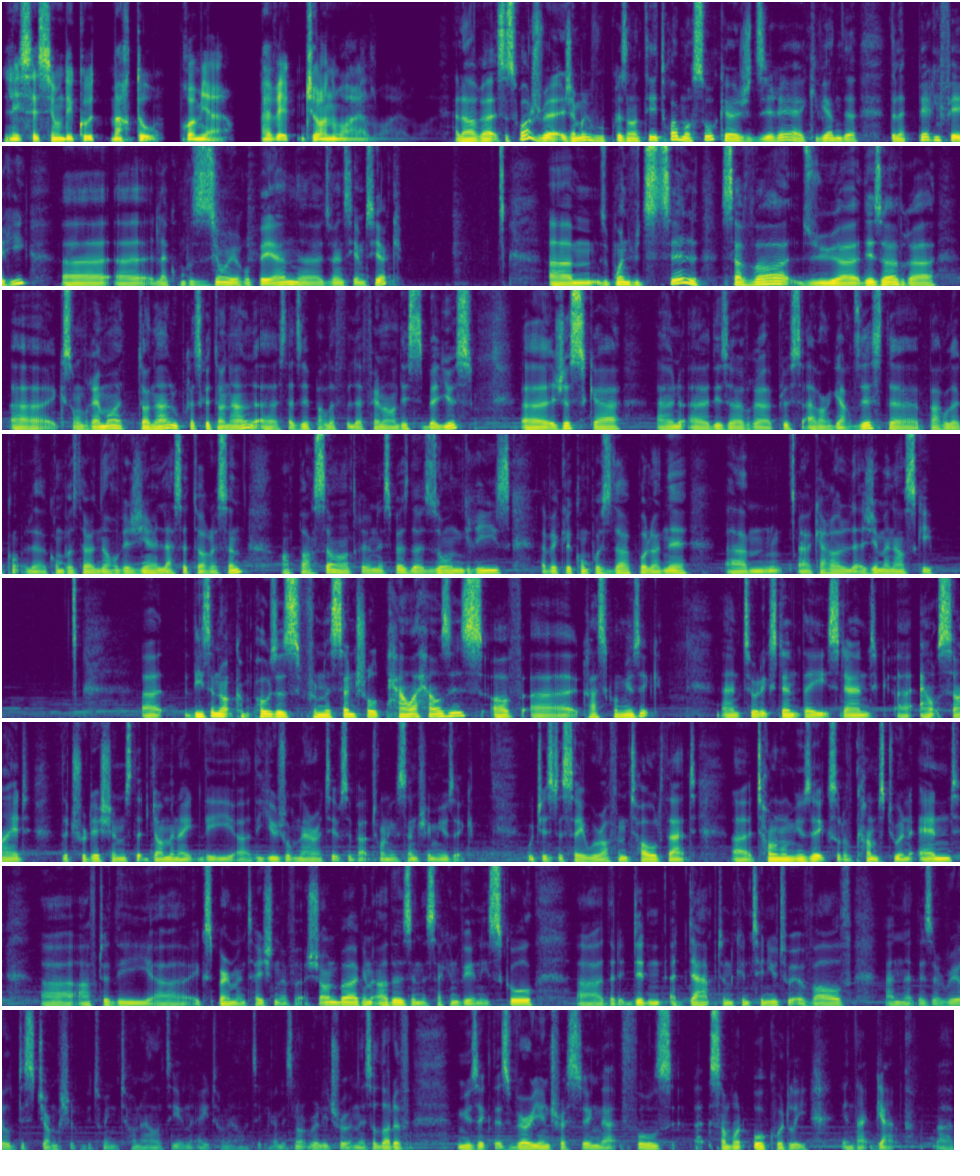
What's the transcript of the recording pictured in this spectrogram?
Les sessions d'écoute Marteau, première, avec John Wilde. Alors, euh, ce soir, j'aimerais vous présenter trois morceaux que je dirais euh, qui viennent de, de la périphérie euh, de la composition européenne du 20e siècle. Du point de vue du style, ça va des œuvres qui sont vraiment tonales ou presque tonales, c'est-à-dire par le, finlandais Sibelius, euh, jusqu'à un- euh, des œuvres euh, plus avant-gardistes euh, par le, le compositeur norvégien Lasse Thoresen, en passant entre une espèce de zone grise avec le compositeur polonais euh, Karol Szymanowski. These are not composers from the central powerhouses of uh, classical music, and to an extent, they stand uh, outside the traditions that dominate the uh, the usual narratives about 20th century music. Which is to say, we're often told that uh, tonal music sort of comes to an end uh, after the uh, experimentation of uh, Schoenberg and others in the Second Viennese School, uh, that it didn't adapt and continue to evolve, and that there's a real disjunction between tonality and atonality. And it's not really true. And there's a lot of music that's very interesting that falls uh, somewhat awkwardly in that gap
